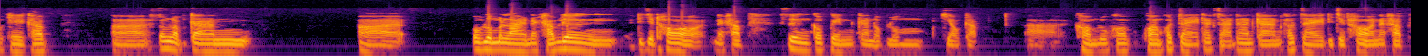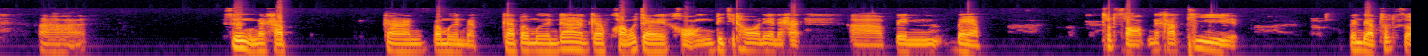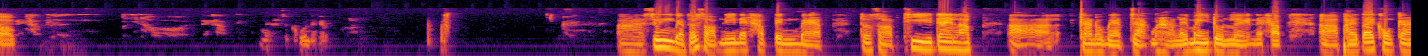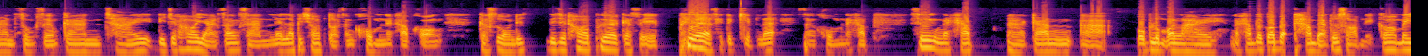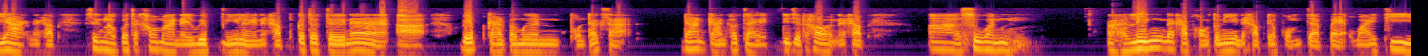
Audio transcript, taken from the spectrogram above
เคครับสำหรับการอบรมออนไลน์นะครับ เรื่องดิจิทัลนะครับ ซึ่งก็เป็นการอบรมเกี่ยวกับความรู้ความความเข้าใจทักษะด้านการเข้าใจดิจิทัลนะครับซึ่งนะครับ การประเมินแบบการประเมินด้านการความเข้าใจของดิจิทัลเนี่ยนะฮะอ่าเป็นแบบทดสอบนะครับที่เป็นแบบทดสอบ ครู่นะครับซึ่งแบบทดสอบนี้นะครับเป็นแบบทดสอบที่ได้รับาการออกแบบจากมหาลัยมหิดลเลยนะครับาภายใต้โครงการส่งเสริมการใช้ดิจิทัลอย่างสร้างสรรค์และรับผิดชอบต่อสังคมนะครับของกระทรวงดิจิทัลเพื่อเกษตร เพื่อเศรษฐกิจและสังคมนะครับ ซึ่งนะครับาการ อบรมออนไลน์นะครับ แล้วก็แบบทำแบบทดสอบเนี่ยก็ไม่ยากนะครับ ซึ่งเราก็จะเข้ามาในเว็บนี้เลยนะครับ ก็จะเจอหน้าอ่าเว็บการประเมินผลทักษะด้านการเข้าใจดิจิทัลนะครับอ่าส่วนอ่าลิงก์นะครับของตัวนี้นะครับ เดี๋ยวผมจะแปะไว้ที่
